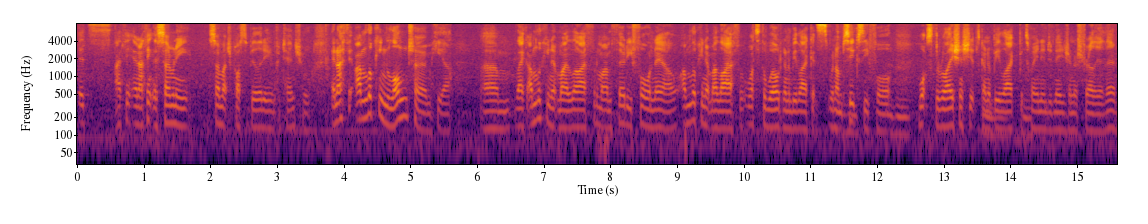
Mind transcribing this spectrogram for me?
it's I think, and I think there's so many, so much possibility and potential. And I think I'm looking long term here. Um, like I'm looking at my life. What am I? I'm 34 now. I'm looking at my life. What's the world going to be like? It's when I'm mm-hmm. 64. Mm-hmm. What's the relationships going to be mm-hmm. like between Indonesia and Australia then?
